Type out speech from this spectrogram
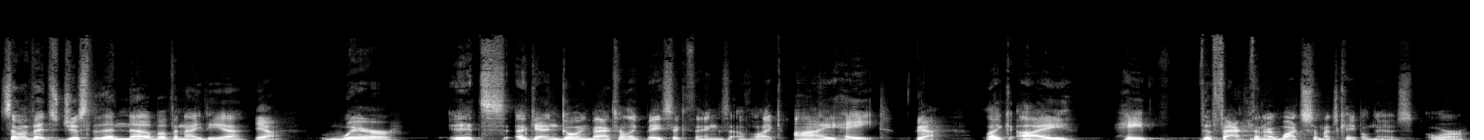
some of it's just the nub of an idea yeah. Where it's again going back to like basic things of like I hate. Yeah. like I hate the fact that I watch so much cable news or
